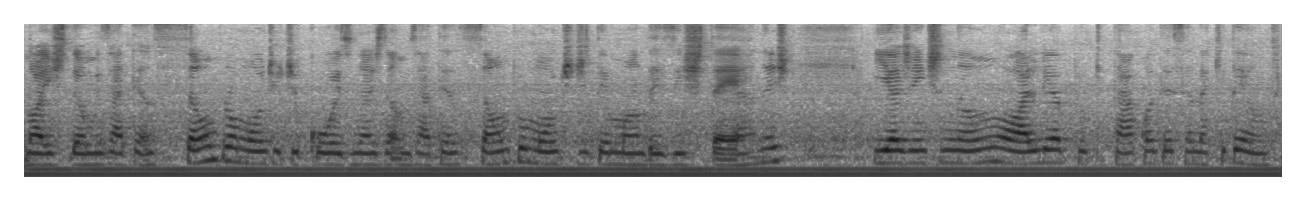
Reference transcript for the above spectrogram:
Nós damos atenção para um monte de coisas, nós damos atenção para um monte de demandas externas e a gente não olha para o que está acontecendo aqui dentro.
